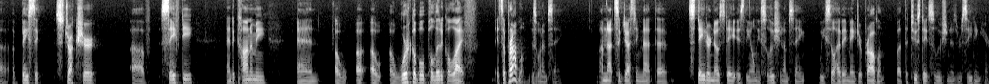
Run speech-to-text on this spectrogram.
a, a basic structure of safety and economy and a, a, a, workable political life. It's a problem, is what I'm saying. I'm not suggesting that the state or no state is the only solution. I'm saying we still have a major problem, but the two state solution is receding here.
